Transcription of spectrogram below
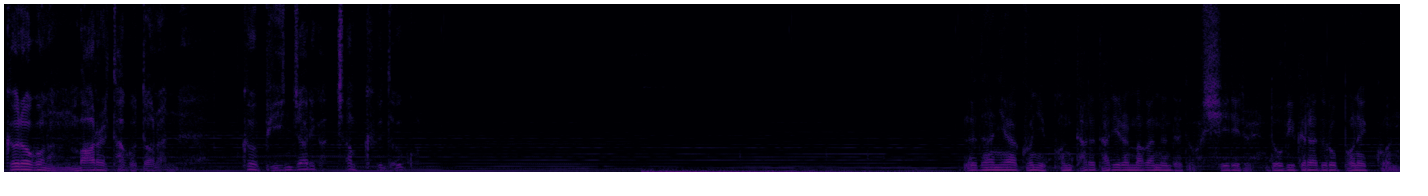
그러고는 말을 타고 떠났네. 그 빈자리가 참 크더군. 르다니아 군이 폰타르 다리를 막았는데도 시리를 노비그라드로 보냈군.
